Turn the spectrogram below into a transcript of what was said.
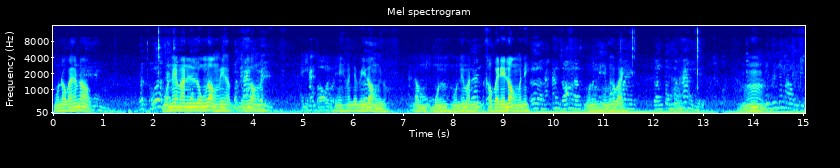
หมุนออกไปข้างนอก หมุนให้มันลงร่องนี่ครับลงร่องนี่ไอ้นี่ห้างทองไปหมดนี่มันจะมีร่องอยู่ เราหมุนหมุนให้มันเข้าไปในร่องมันนี่เออห้างสองแล้วหมุนหมุนเข้าไปตอนต้มบนห้างเลยอืมมีพื้นยังเอาอีก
